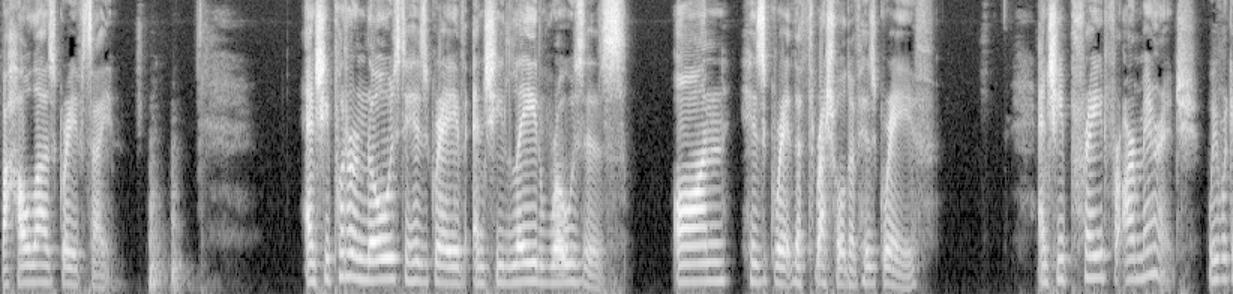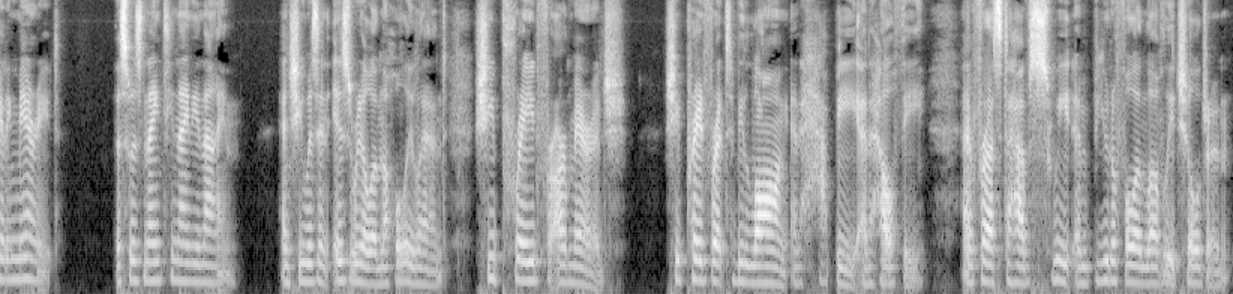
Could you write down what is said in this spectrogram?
Baha'u'llah's gravesite. And she put her nose to his grave and she laid roses on his grave, the threshold of his grave. And she prayed for our marriage. We were getting married. This was 1999. And she was in Israel in the Holy Land. She prayed for our marriage. She prayed for it to be long and happy and healthy, and for us to have sweet and beautiful and lovely children,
